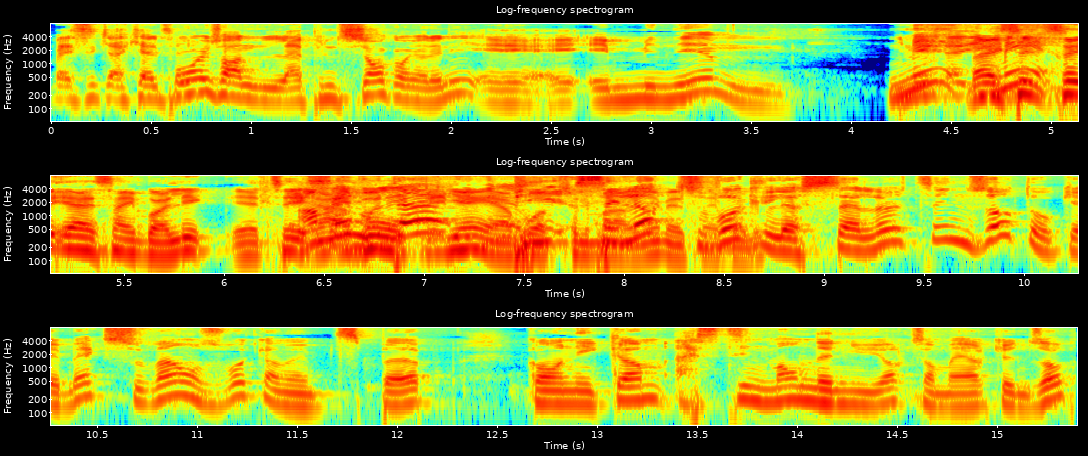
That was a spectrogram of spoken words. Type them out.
Ben, c'est qu'à quel point, genre, la punition qu'on lui a donnée est, est- est minime. Mais, Ben, mais- c'est- euh, symbolique. Euh, En même temps, c'est là que tu vois que le seller, tu sais, nous autres au Québec, souvent on se voit comme un petit peuple, qu'on est comme, ah, c'est le monde de New York qui sont meilleurs que nous autres.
